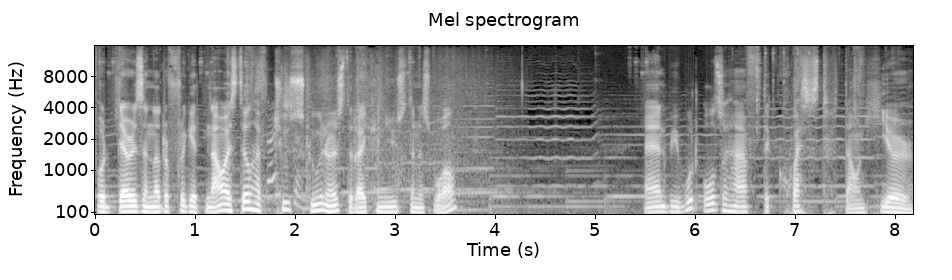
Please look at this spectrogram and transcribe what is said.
or there is another frigate now. I still have two schooners that I can use then as well. And we would also have the quest down here.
